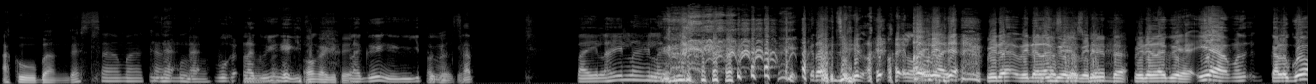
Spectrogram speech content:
aku bangga sama kamu. Enggak bukan lagunya enggak gitu. Oh enggak gitu ya? Lagunya enggak gitu oke. bangsat. Lay lay lay lay kenapa jadi lay lay lay lay beda. beda beda lagu ya beda. beda. Beda lagu ya. Iya kalau gue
